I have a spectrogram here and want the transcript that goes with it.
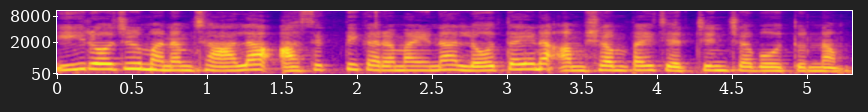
ఈరోజు మనం చాలా ఆసక్తికరమైన లోతైన అంశంపై చర్చించబోతున్నాం.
